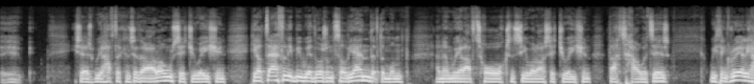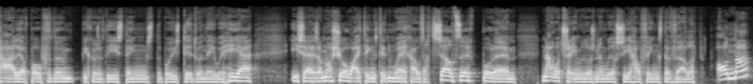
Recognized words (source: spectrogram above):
He says, we have to consider our own situation. He'll definitely be with us until the end of the month, and then we'll have talks and see what our situation, that's how it is. We think really highly of both of them because of these things the boys did when they were here. He says, I'm not sure why things didn't work out at Celtic, but um, Nat will train with us and then we'll see how things develop. On that,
